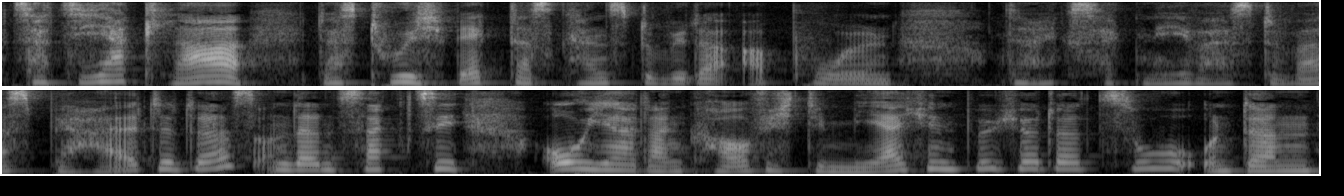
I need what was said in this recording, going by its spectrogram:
Sagt sie, ja klar, das tue ich weg, das kannst du wieder abholen. Und dann habe ich gesagt, nee, weißt du was, behalte das. Und dann sagt sie, oh ja, dann kaufe ich die Märchenbücher dazu und dann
